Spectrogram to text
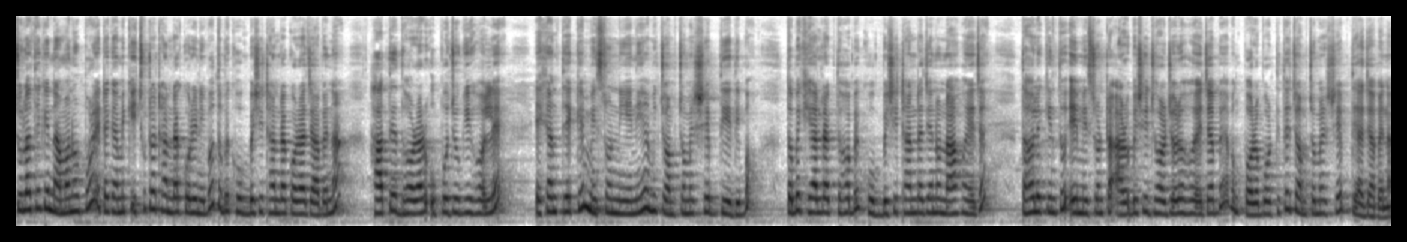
চুলা থেকে নামানোর পর এটাকে আমি কিছুটা ঠান্ডা করে নিব, তবে খুব বেশি ঠান্ডা করা যাবে না। হাতে ধরার উপযোগী হলে এখান থেকে মিশ্রণ নিয়ে নিয়ে আমি চমচমের শেপ দিয়ে দিব। তবে খেয়াল রাখতে হবে খুব বেশি ঠান্ডা যেন না হয়ে যায়, তাহলে কিন্তু এই মিশ্রণটা আরও বেশি ঝরঝরে হয়ে যাবে এবং পরবর্তীতে চমচমের শেপ দেওয়া যাবে না।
